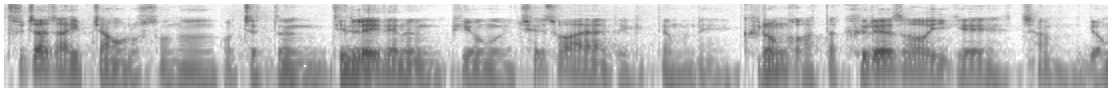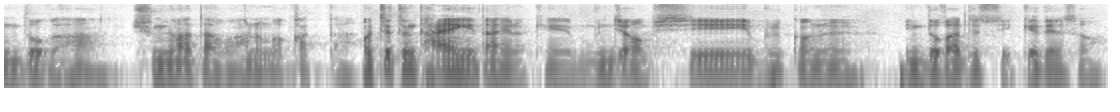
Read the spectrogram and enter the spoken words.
투자자 입장으로서는 어쨌든 딜레이 되는 비용을 최소화해야 되기 때문에 그런 것 같다. 그래서 이게 참 명도가 중요하다고 하는 것 같다. 어쨌든 다행이다. 이렇게 문제 없이 물건을 인도받을 수 있게 돼서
